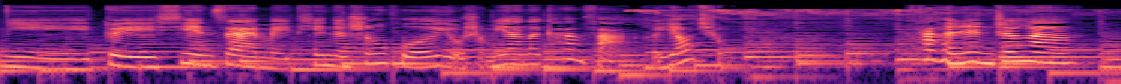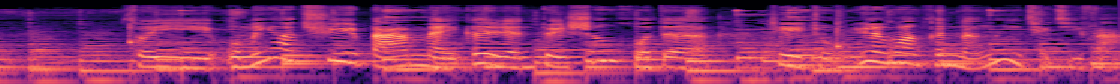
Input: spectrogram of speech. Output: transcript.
你对现在每天的生活有什么样的看法和要求？他很认真啊，所以我们要去把每个人对生活的这种愿望和能力去激发。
